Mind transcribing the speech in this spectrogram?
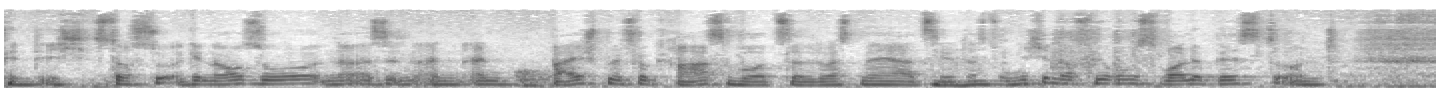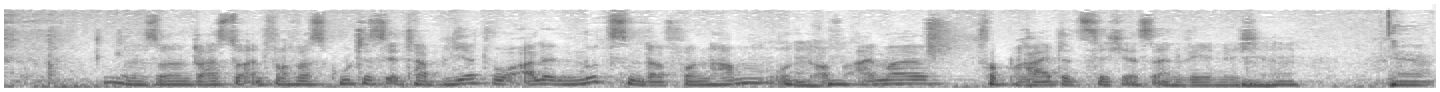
finde ich. Ist doch so, genau so, ne, also ein, ein Beispiel für Graswurzel. Du hast mir ja erzählt, mhm. dass du nicht in der Führungsrolle bist und sondern da hast du einfach was Gutes etabliert, wo alle Nutzen davon haben und mhm. auf einmal verbreitet sich es ein wenig. Mhm. Ja.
